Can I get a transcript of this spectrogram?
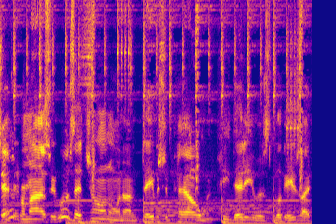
That reminds me, what was that John on um, David Chappelle when P Diddy was looking? He was like,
